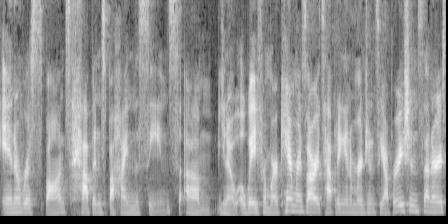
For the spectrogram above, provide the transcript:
in a response happens behind the scenes. Um, you know, away from where cameras are, it's happening in emergency operations centers.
